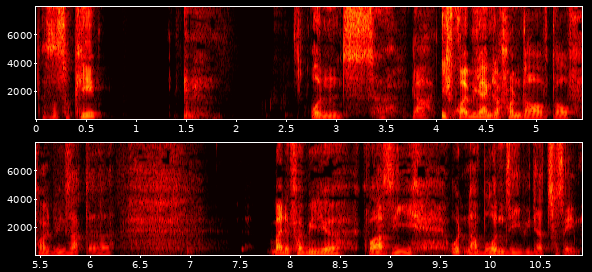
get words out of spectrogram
Das ist okay. Und äh, ja, ich freue mich eigentlich auch schon drauf, drauf, weil wie gesagt, äh, meine Familie quasi unten am Bodensee wiederzusehen.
